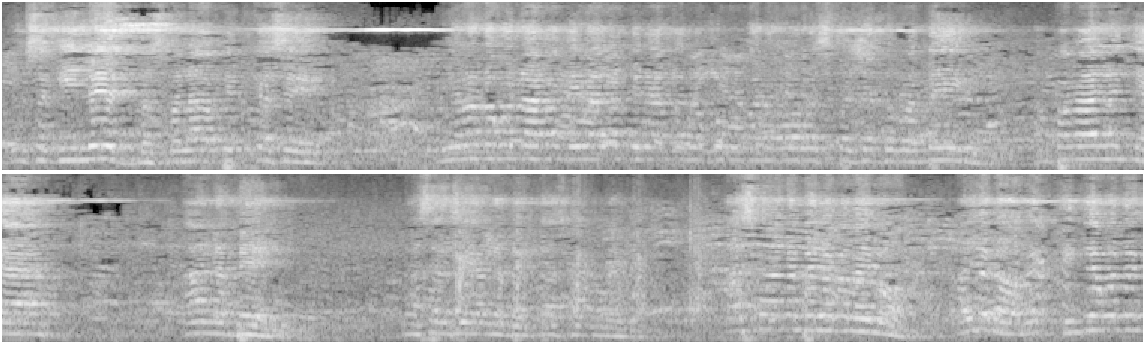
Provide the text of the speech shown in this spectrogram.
doon sa gilid. Mas malapit kasi. Meron ako nakakilala, tinatanong ko kung anong oras pa siya dumating. Ang pangalan niya, Annabel. Nasaan si Annabel? Taas mo kamay mo. Taas mo Annabel ang kamay mo. Ayun o, hindi ako nag...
